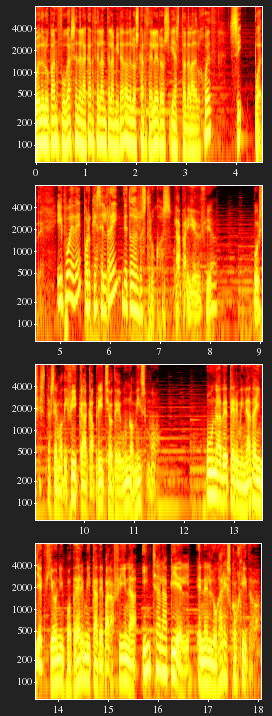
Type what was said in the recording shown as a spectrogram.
¿Puede Lupin fugarse de la cárcel ante la mirada de los carceleros y hasta de la del juez? Sí, puede. Y puede porque es el rey de todos los trucos. ¿La apariencia? pues ésta se modifica a capricho de uno mismo. Una determinada inyección hipodérmica de parafina hincha la piel en el lugar escogido.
